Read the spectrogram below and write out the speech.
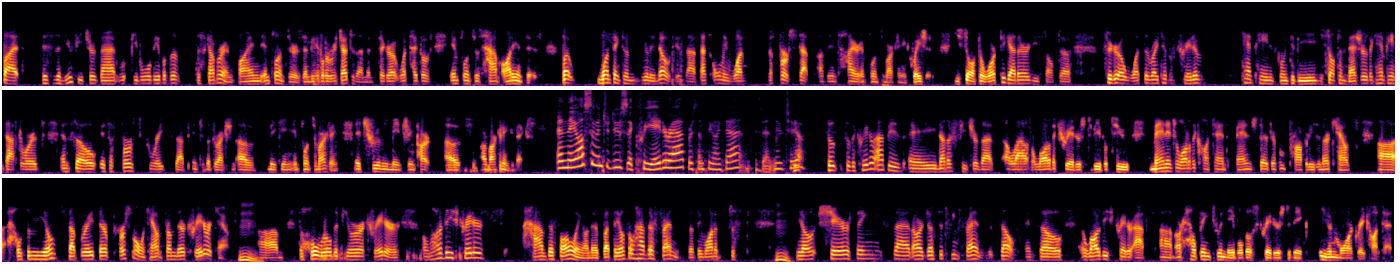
But this is a new feature that people will be able to discover and find influencers and be able to reach out to them and figure out what type of influencers have audiences. But one thing to really note is that that's only one the first step of the entire influencer marketing equation. You still have to work together. You still have to figure out what the right type of creative campaign is going to be. You still have to measure the campaigns afterwards. And so it's a first great step into the direction of making influencer marketing a truly mainstream part of our marketing mix. And they also introduced a creator app or something like that. Is that new too? Yeah. So, so the Creator app is a, another feature that allows a lot of the creators to be able to manage a lot of the content, manage their different properties and their accounts, uh, help them, you know, separate their personal account from their creator account. Mm. Um, the whole world, if you're a creator, a lot of these creators have their following on there, but they also have their friends that they want to just Hmm. you know, share things that are just between friends itself. And so a lot of these creator apps um, are helping to enable those creators to make even more great content.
